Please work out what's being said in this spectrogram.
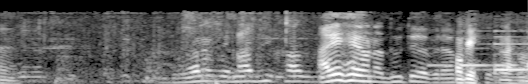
হ্যাঁ। আগে খেও না ধুতে হবে ওকে রাখো।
